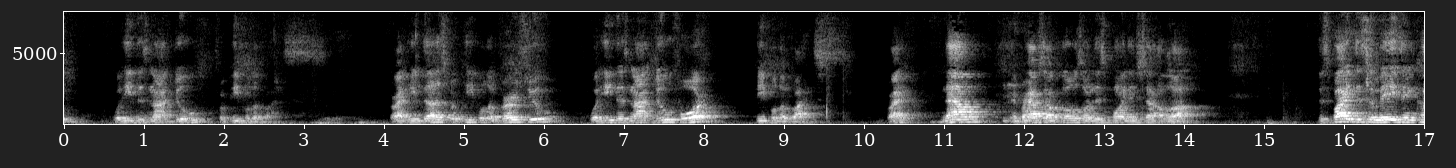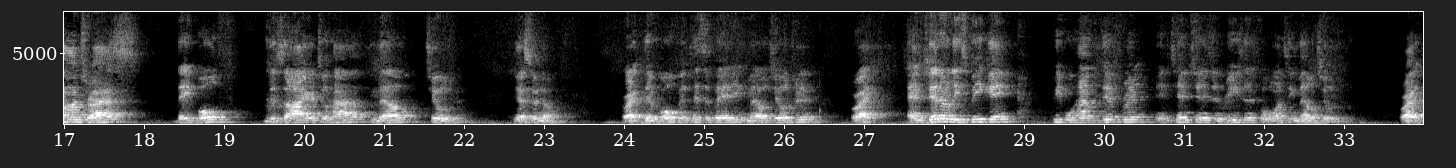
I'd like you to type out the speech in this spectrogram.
what he does not do for people of vice. Right? He does for people of virtue what he does not do for people of vice. Right? Now, and perhaps I'll close on this point, inshallah. Despite this amazing contrast, they both desire to have male children. Yes or no? Right? They're both anticipating male children, right? And generally speaking, people have different intentions and reasons for wanting male children, right?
